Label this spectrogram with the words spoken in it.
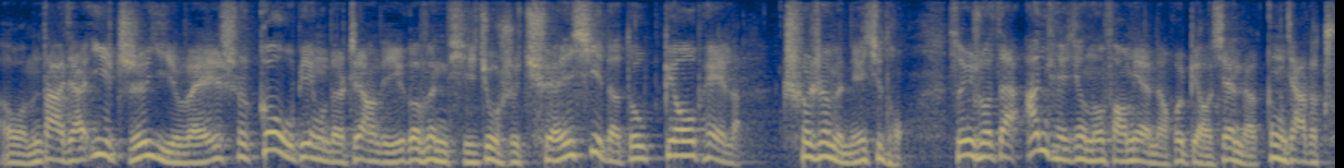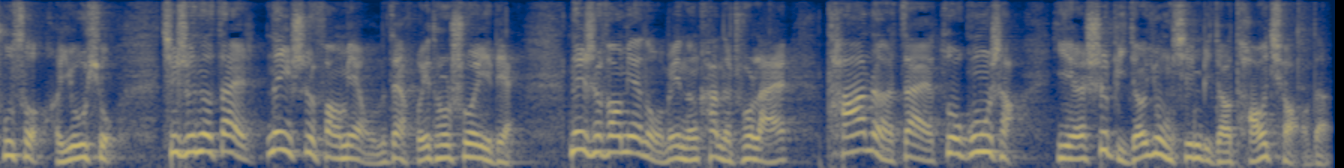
呃，我们大家一直以为是诟病的这样的一个问题，就是全系的都标配了车身稳定系统，所以说在安全性能方面呢，会表现得更加的出色和优秀。其实呢，在内饰方面，我们再回头说一点，内饰方面呢，我们也能看得出来，它呢在做工上也是比较用心、比较讨巧的。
